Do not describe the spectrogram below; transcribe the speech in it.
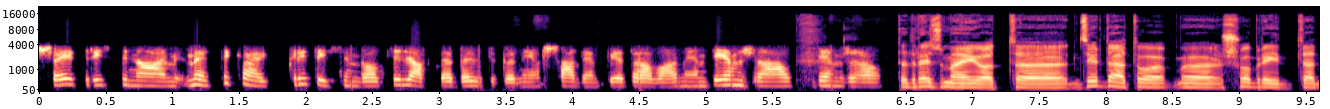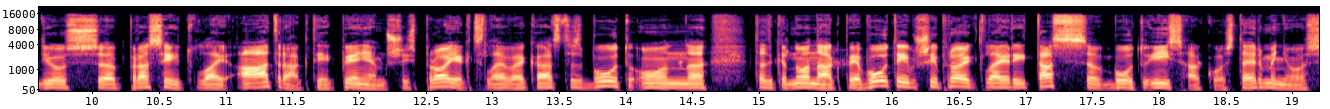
šeit risinājumi, mēs tikai kritīsim vēl dziļāk tajā bezdibenī ar šādiem piedāvājumiem. Diemžēl, diemžēl. Tad rezumējot dzirdēto, šobrīd tad jūs prasītu, lai ātrāk tiek pieņemts šis projekts, lai vai kāds tas būtu, un tad, kad nonāk pie būtības šī projekta, lai arī tas būtu īsākos termiņos,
